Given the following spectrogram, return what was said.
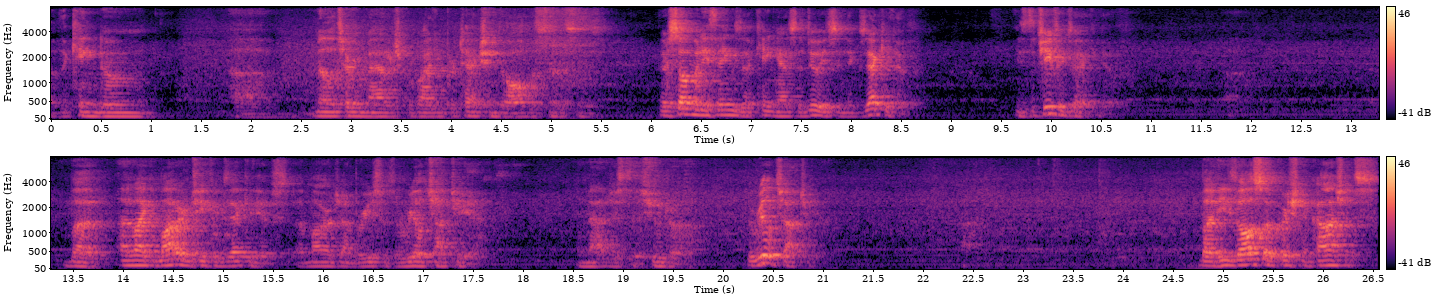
of the kingdom, uh, military matters, providing protection to all the citizens. There's so many things a king has to do. He's an executive. He's the chief executive. But unlike modern chief executives, uh, Maharaj Ambarish was a real Kshatriya and not just a Shudra. The real Kshatriya. But he's also Krishna conscious.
